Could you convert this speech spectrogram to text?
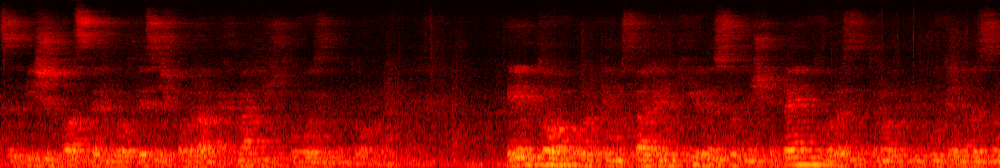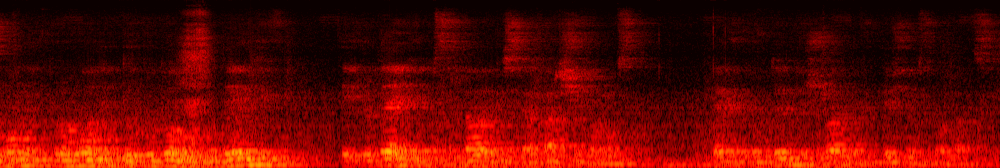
Це більше 22 тисяч квадратних метрів житлової забудови. Крім того, протягом останніх років на сьогоднішній день товариство Тернопіль на замовник проводить добудову будинків тих людей, які постраждали після першого поносу. Декілька будинків вживати фактично експлуатацію.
